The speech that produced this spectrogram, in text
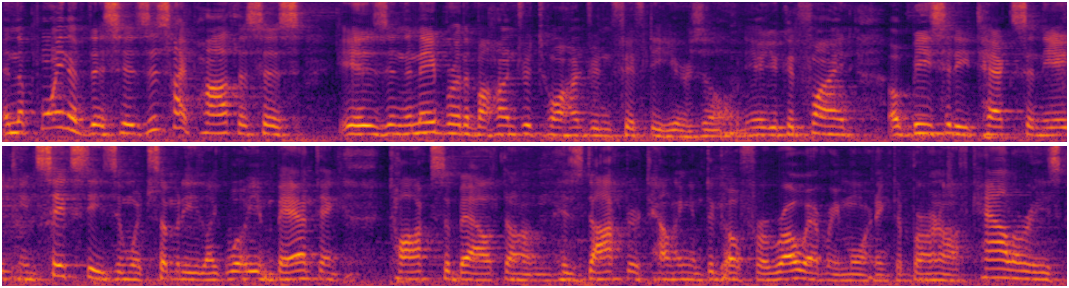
And the point of this is this hypothesis is in the neighborhood of 100 to 150 years old. You, know, you could find obesity texts in the 1860s in which somebody like William Banting talks about um, his doctor telling him to go for a row every morning to burn off calories.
